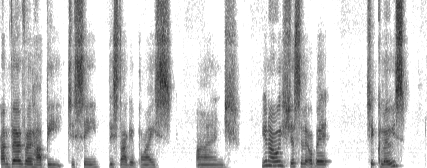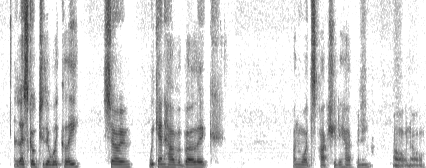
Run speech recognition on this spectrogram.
i'm very very happy to see this target price. And you know it's just a little bit too close. Let's go to the weekly. So we can have a better on what's actually happening oh no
